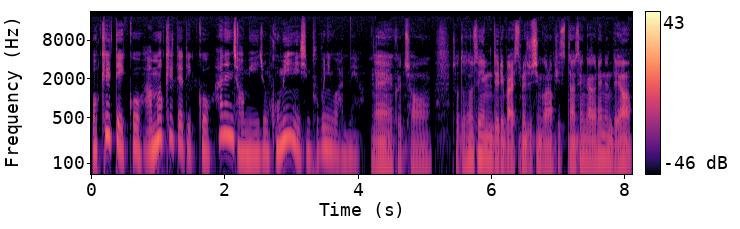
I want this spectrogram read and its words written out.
먹힐 때 있고 안 먹힐 때도 있고 하는 점이 좀 고민이신 부분인 것 같네요. 네, 그렇죠. 저도 선생님들이 말씀해주신 거랑 비슷한 생각을 했는데요.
